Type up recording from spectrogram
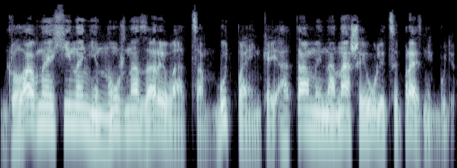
«Главное, Хина, не нужно зарываться. Будь паинькой, а там и на нашей улице праздник будет.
